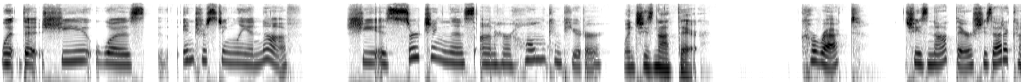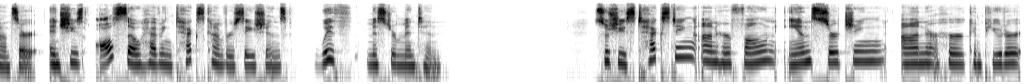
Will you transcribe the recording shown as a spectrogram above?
What that she was interestingly enough, she is searching this on her home computer. when she's not there. Correct. She's not there. She's at a concert and she's also having text conversations with Mr. Minton. So she's texting on her phone and searching on her computer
